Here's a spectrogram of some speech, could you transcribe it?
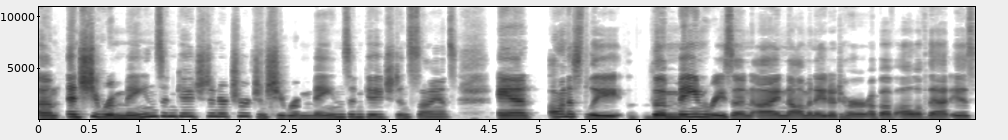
Um, and she remains engaged in her church and she remains engaged in science. And honestly, the main reason I nominated her above all of that is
